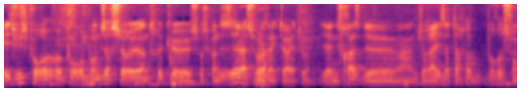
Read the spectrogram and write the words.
Mais juste pour, pour rebondir sur un truc, euh, sur ce qu'on disait là, sur Ouais. les acteurs et tout. Il y a une phrase de, euh, du réalisateur Bresson.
